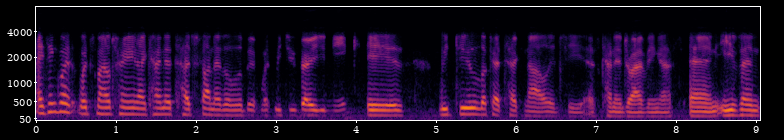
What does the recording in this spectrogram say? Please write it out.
I think what, what Smile Train, I kind of touched on it a little bit. What we do very unique is we do look at technology as kind of driving us. And even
